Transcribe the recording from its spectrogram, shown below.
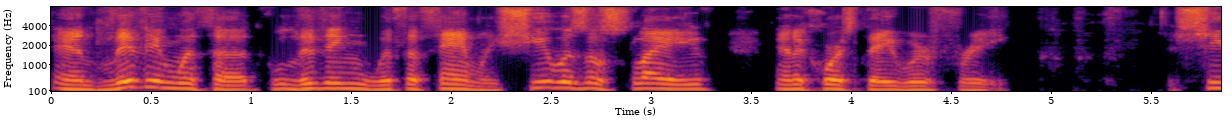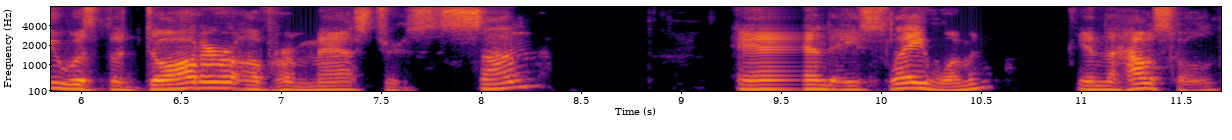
and living with a living with a family. She was a slave, and of course they were free. She was the daughter of her master's son and a slave woman in the household.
